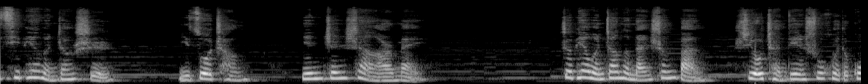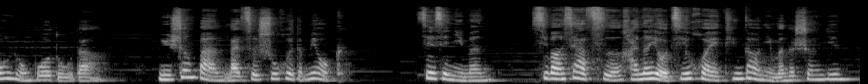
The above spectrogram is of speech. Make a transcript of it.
七篇文章是《一座城因真善而美》。这篇文章的男生版是由沉淀书会的光荣播读的，女生版来自书会的 Milk。谢谢你们，希望下次还能有机会听到你们的声音。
